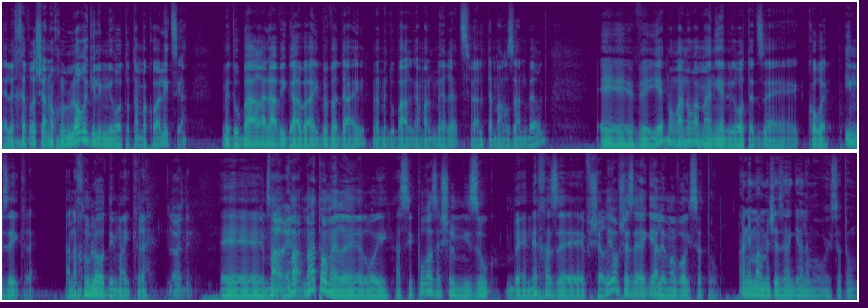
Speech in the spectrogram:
אלה חבר'ה שאנחנו לא רגילים לראות אותם בקואליציה. מדובר על אבי גבאי בוודאי, ומדובר גם על מרץ ועל תמר זנדברג, ויהיה נורא נורא מעניין לראות את זה קורה, אם זה יקרה. אנחנו לא יודעים מה יקרה. לא יודעים. אה, מה. מה, מה אתה אומר, אה, רועי? הסיפור הזה של מיזוג, בעיניך זה אפשרי או שזה יגיע למבוי סתום? אני מאמין שזה יגיע למבוי סתום.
